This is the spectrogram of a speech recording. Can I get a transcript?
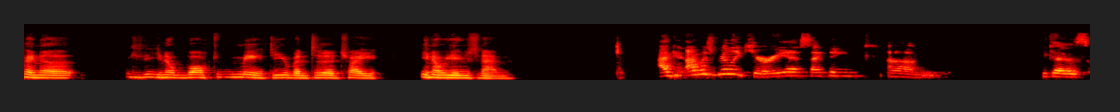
kind of, you know, what made you want to try, you know, using them? I, I was really curious, I think, um, because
